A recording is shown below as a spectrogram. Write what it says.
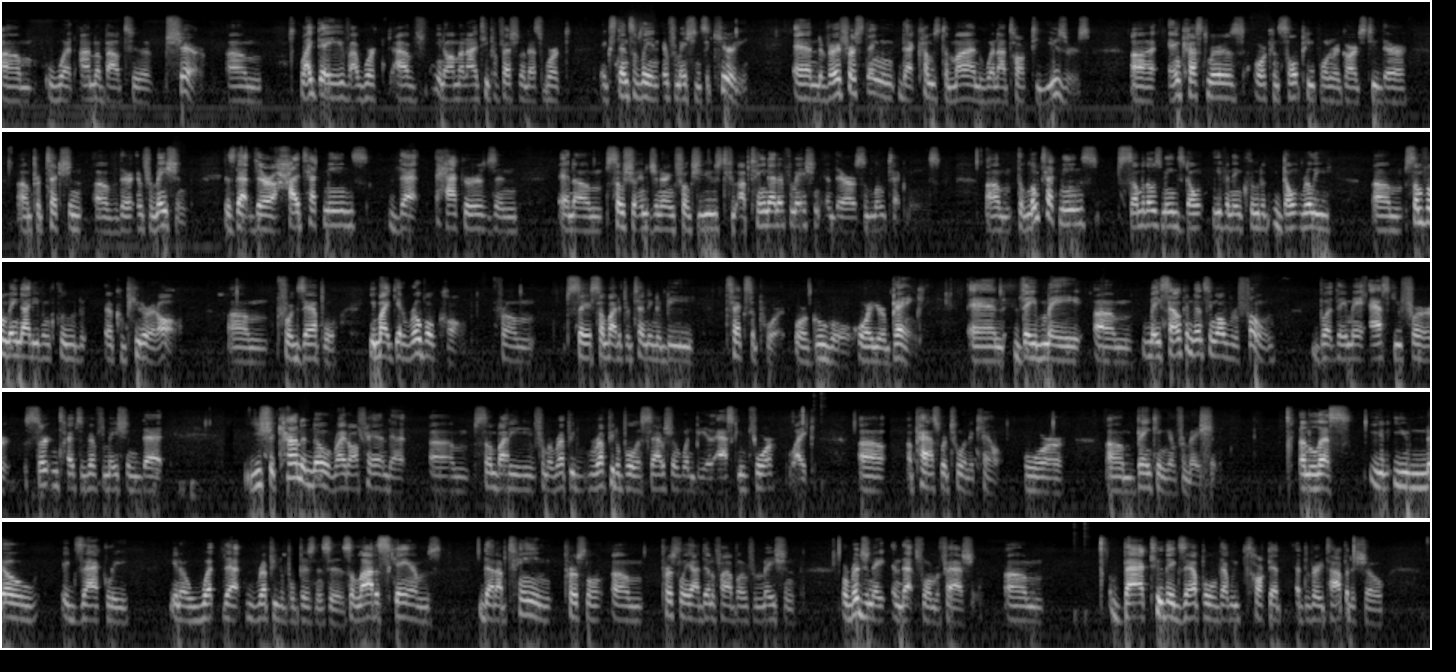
um, what I'm about to share. Um, like Dave, I work. I've you know I'm an IT professional that's worked extensively in information security, and the very first thing that comes to mind when I talk to users uh, and customers or consult people in regards to their um, protection of their information is that there are high tech means that hackers and and um, social engineering folks use to obtain that information, and there are some low tech means. Um, the low tech means, some of those means don't even include, don't really, um, some of them may not even include a computer at all. Um, for example, you might get a robocall from, say, somebody pretending to be tech support or Google or your bank, and they may um, may sound convincing over the phone but they may ask you for certain types of information that you should kind of know right offhand that um, somebody from a reput- reputable establishment wouldn't be asking for, like uh, a password to an account or um, banking information, unless you you know exactly, you know what that reputable business is. A lot of scams that obtain personal um, personally identifiable information originate in that form of fashion. Um, back to the example that we talked at at the very top of the show,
